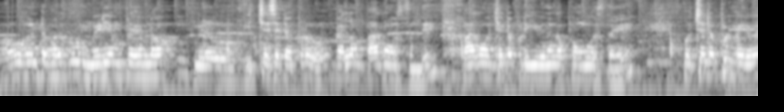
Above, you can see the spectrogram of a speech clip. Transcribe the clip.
పావు గంట వరకు మీడియం ఫ్లేమ్లో మీరు ఇచ్చేసేటప్పుడు బెల్లం పాకం వస్తుంది. పాకం వచ్చేటప్పుడు ఈ విధంగా పొంగు వస్తాయి. వచ్చేటప్పుడు మీరు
